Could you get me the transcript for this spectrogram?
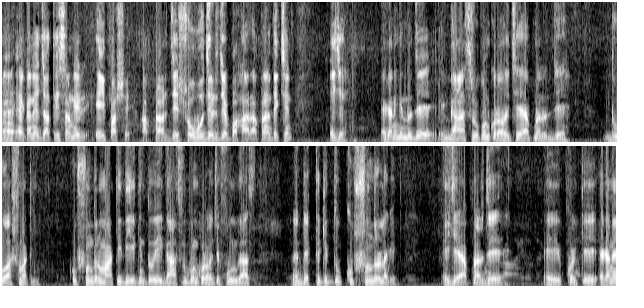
হ্যাঁ এখানে যাত্রী সামনের এই পাশে আপনার যে সবুজের যে পাহাড়, আপনারা দেখছেন, এই যে, এখানে কিন্তু যে গাছ রোপণ করা হয়েছে, আপনার যে দোআঁশ মাটি, খুব সুন্দর মাটি দিয়ে কিন্তু এই গাছ রোপণ করা হয়েছে, ফুল গাছ। মানে দেখতে কিন্তু খুব সুন্দর লাগে। এই যে আপনার যে এই এখানে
